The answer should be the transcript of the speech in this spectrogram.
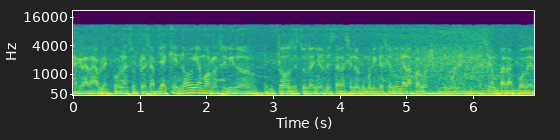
agradable, fue una sorpresa, ya que no habíamos recibido en todos estos años de estar haciendo comunicación en Galápagos ninguna invitación para poder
